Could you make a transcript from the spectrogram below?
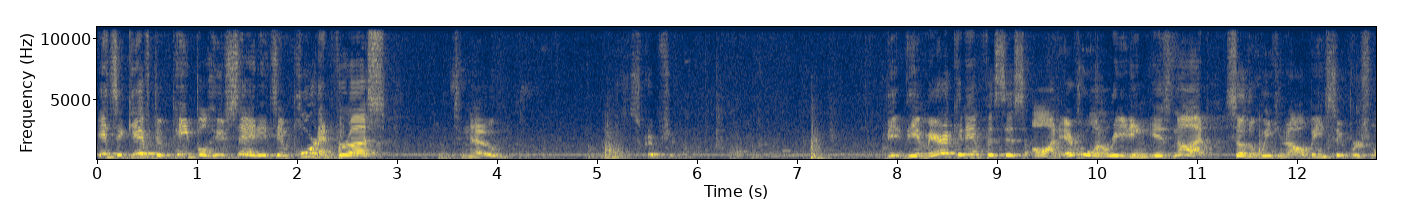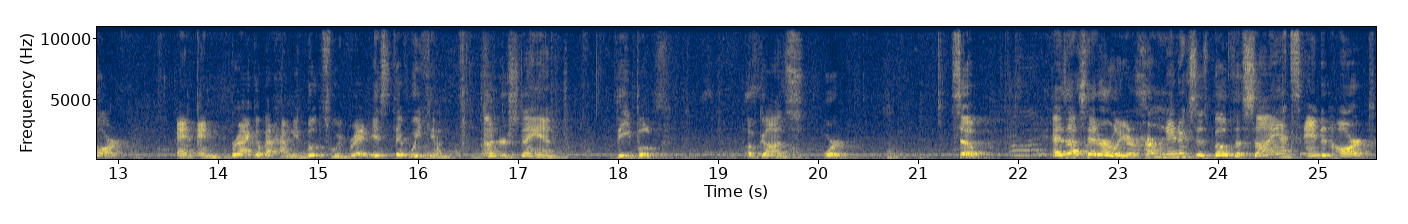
It's a gift of people who said it's important for us to know Scripture. The, the American emphasis on everyone reading is not so that we can all be super smart and, and brag about how many books we've read. It's that we can understand the book of God's Word. So, as I said earlier, hermeneutics is both a science and an art.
